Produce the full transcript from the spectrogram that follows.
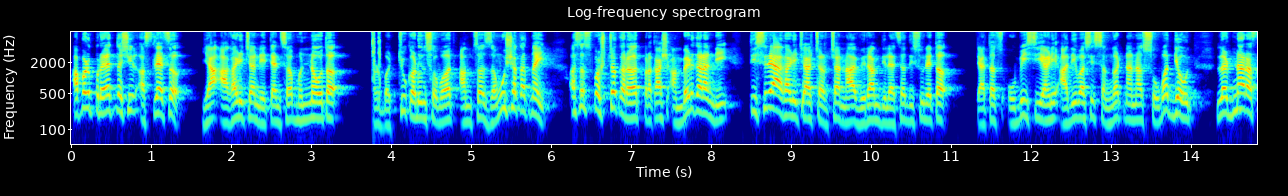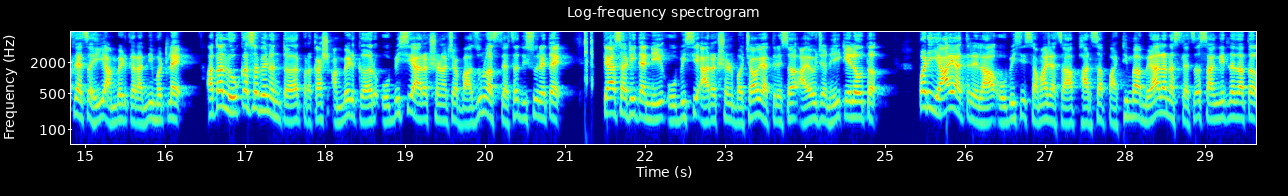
आपण प्रयत्नशील असल्याचं या आघाडीच्या नेत्यांचं म्हणणं होतं. पण बच्चू कडूंसोबत आमचं जमू शकत नाही असं स्पष्ट करत प्रकाश आंबेडकरांनी तिसऱ्या आघाडीच्या चर्चांना विराम दिल्याचं दिसून येतं. त्यातच ओबीसी आणि आदिवासी संघटनांना सोबत घेऊन लढणार असल्याचंही आंबेडकरांनी म्हटलंय. आता लोकसभेनंतर प्रकाश आंबेडकर ओबीसी आरक्षणाच्या बाजूनं असल्याचं दिसून येत आहे त्यासाठी त्यांनी ओबीसी आरक्षण बचाव यात्रेचं आयोजनही केलं होतं. पण या यात्रेला ओबीसी समाजाचा फारसा पाठिंबा मिळाला नसल्याचं सांगितलं जातं.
